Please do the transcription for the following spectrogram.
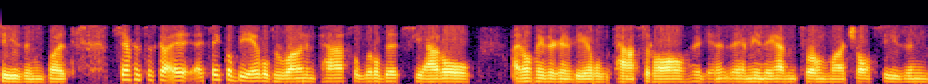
season. But San Francisco, I, I think they'll be able to run and pass a little bit. Seattle, I don't think they're going to be able to pass at all. Again, I mean, they haven't thrown much all season,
